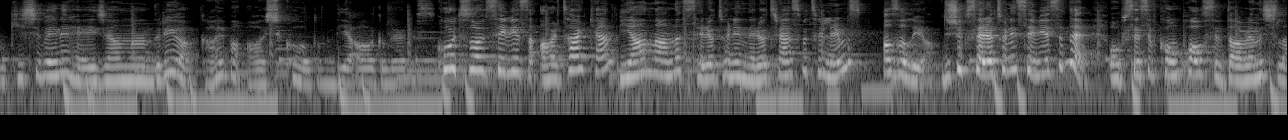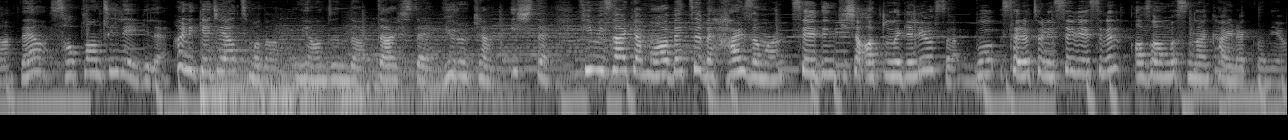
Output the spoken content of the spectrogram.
bu kişi beni heyecanlandırıyor. Galiba aşık oldum diye algılıyoruz. Kortizol seviyesi artarken bir yandan da serotonin nörotransmitterlerimiz azalıyor. Düşük serotonin seviyesi de obsesif kompulsif davranışla veya saplantı ile ilgili. Hani gece yatmadan, uyandığında, derste, yürürken, işte, film izlerken, muhabbette ve her zaman sevdiğin kişi aklına geliyorsa bu serotonin seviyesinin azalmasından kaynaklanıyor.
